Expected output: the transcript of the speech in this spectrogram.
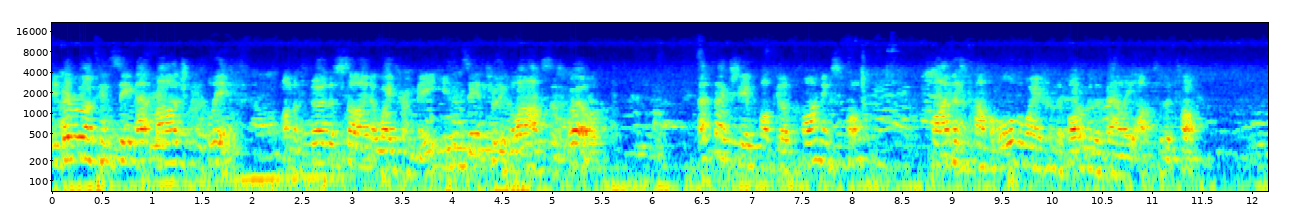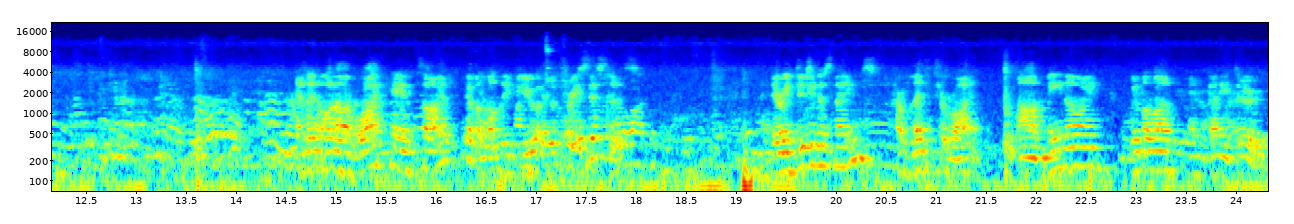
If everyone can see that large cliff on the further side away from me, you can see it through the glass as well. That's actually a popular climbing spot. Climbers come all the way from the bottom of the valley up to the top. And then on our right hand side, we have a lovely view of the Three Sisters. Their indigenous names, from left to right, uh, are Meehni, Wimlah, and Gunnedoo.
